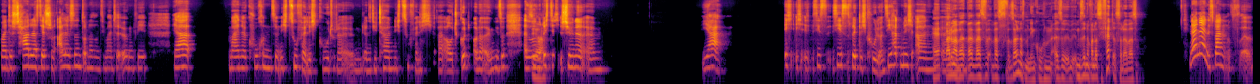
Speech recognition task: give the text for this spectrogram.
Meinte, schade, dass die jetzt schon alle sind. Und dann sie meinte irgendwie, ja, meine Kuchen sind nicht zufällig gut oder irgendwie, also die turn nicht zufällig äh, out good oder irgendwie so. Also so Ja. eine richtig schöne, ähm, ja, ich, ich, sie, ist, sie ist wirklich cool und sie hat mich an. Hä? Warte mal, ähm, wa- was, was, was soll denn das mit den Kuchen? Also im Sinne von, dass sie fett ist oder was? Nein, es war ein äh,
